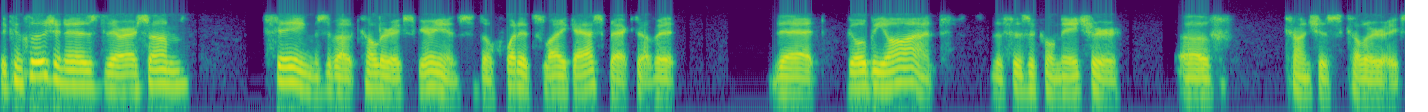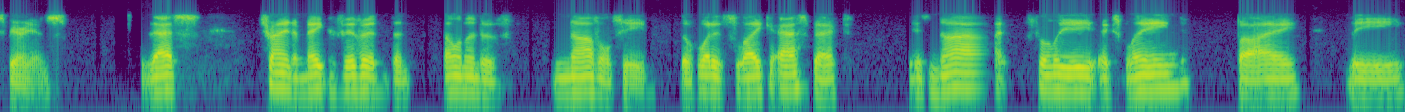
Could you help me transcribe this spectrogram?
The conclusion is there are some things about color experience, the what it's like aspect of it, that go beyond the physical nature of conscious color experience. That's trying to make vivid the element of novelty the what it's like aspect is not fully explained by the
